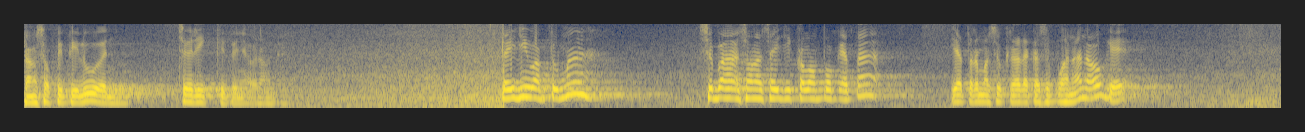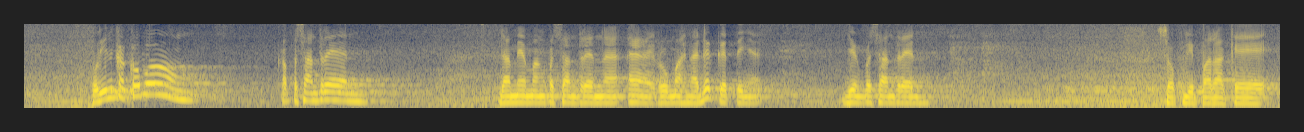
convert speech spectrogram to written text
orang sok pipiluan cerik gitunya orang teh. Waktu mah sebab salah saji kelompok eta ya termasuk rada kesepuhan anak oke ulin ka kobong ke pesantren. Dan memang pesantren eh rumahna deket nya jeung pesantren. Sok diparake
